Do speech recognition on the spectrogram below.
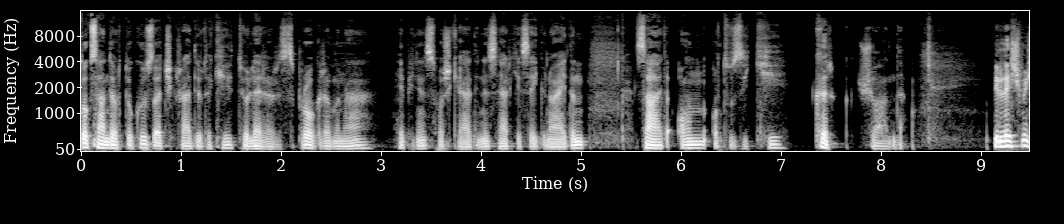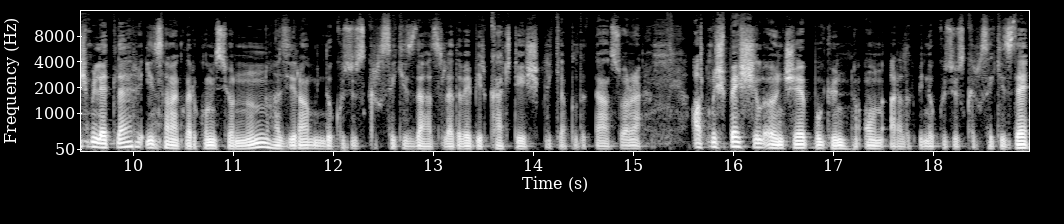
94.9 Açık Radyo'daki Türler Arası programına hepiniz hoş geldiniz. Herkese günaydın. Saat 10.32.40 şu anda. Birleşmiş Milletler İnsan Hakları Komisyonu'nun Haziran 1948'de hazırladığı ve birkaç değişiklik yapıldıktan sonra 65 yıl önce bugün 10 Aralık 1948'de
